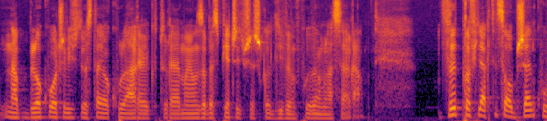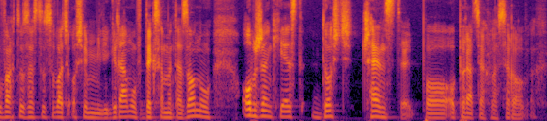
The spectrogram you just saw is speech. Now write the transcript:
na bloku oczywiście dostaje okulary, które mają zabezpieczyć przed szkodliwym wpływem lasera. W profilaktyce obrzęku warto zastosować 8 mg deksametazonu. Obrzęk jest dość częsty po operacjach laserowych.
